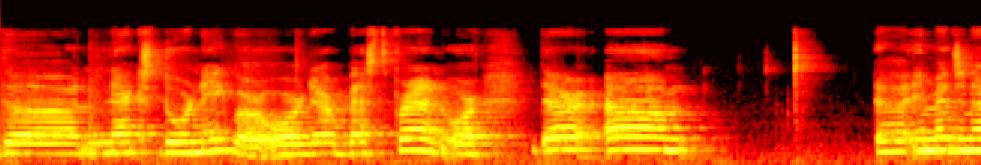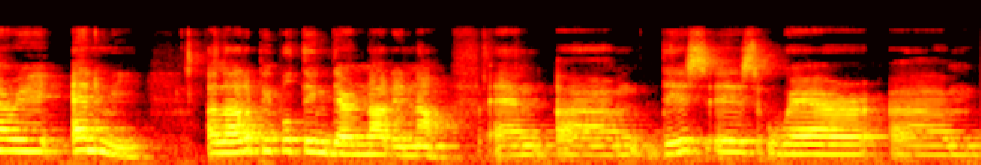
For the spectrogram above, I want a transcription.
the next door neighbor or their best friend or their um, uh, imaginary enemy. A lot of people think they're not enough and um, this is where um,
